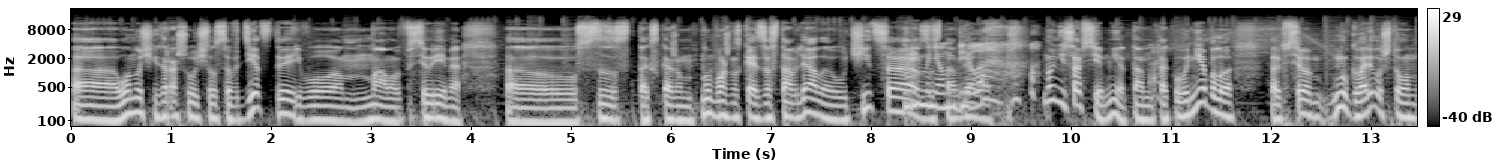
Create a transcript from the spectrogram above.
Э, Он очень хорошо учился в детстве. Его мама все время, с, так скажем, ну, можно сказать, заставляла учиться. Ремнем заставляла- била. Ну, не совсем, нет, там такого не было. Все, ну, говорила, что он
